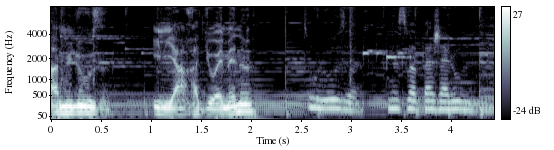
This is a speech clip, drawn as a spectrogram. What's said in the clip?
À Mulhouse, il y a Radio MNE. Toulouse, ne sois pas jalouse.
